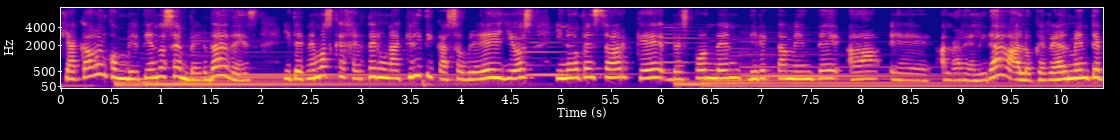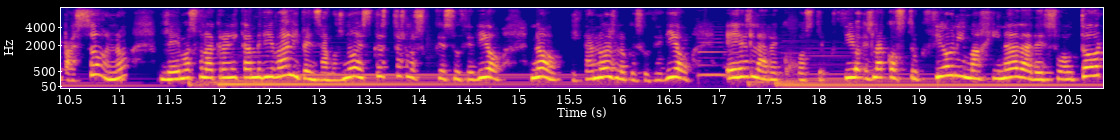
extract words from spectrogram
que acaban convirtiéndose en verdades y tenemos que ejercer una crítica sobre ellos y no pensar que responden directamente a, eh, a la realidad, a lo que realmente pasó. ¿no? Leemos una crónica medieval y pensamos, no, es que esto es lo que sucedió. No, quizá no es lo que sucedió, es la reconstrucción, es la construcción imaginada de su autor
